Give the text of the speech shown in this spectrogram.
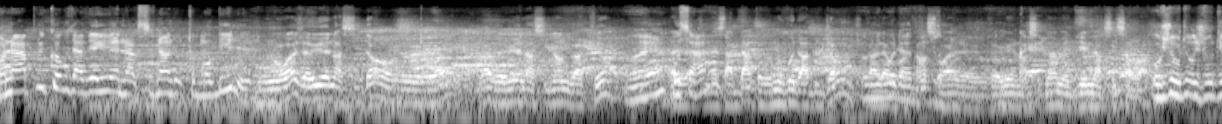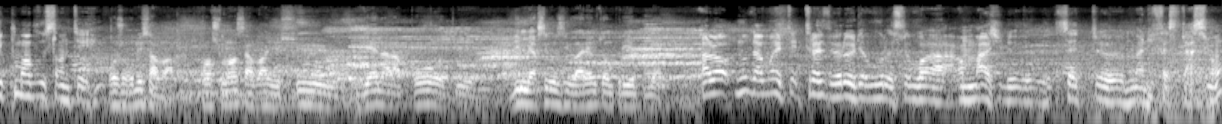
On a appris que vous avez eu un accident d'automobile. Ouais, j'ai eu un accident, ouais. J'ai eu un accident de voiture. Ouais, où ça? Mais ça date au niveau d'Abidjan. Au niveau d'Abidjan. ouais, j'ai eu un accident, mais Dieu merci, ça va. Aujourd'hui, aujourd'hui, comment vous sentez? Aujourd'hui, ça va. Franchement, ça va. Je suis bien à la peau. Et puis, dis merci aux Ivoiriens qui ont prié pour moi. Alors, nous avons été très heureux de vous recevoir en marge de cette euh, manifestation.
